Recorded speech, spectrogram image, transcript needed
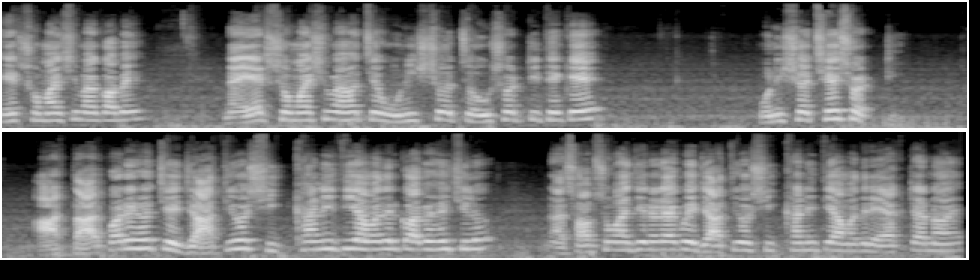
এর সময়সীমা কবে? না, এর সময়সীমা হচ্ছে উনিশশো চৌষট্টি থেকে উনিশশো ছেষট্টি। আর তারপরে হচ্ছে জাতীয় শিক্ষানীতি আমাদের কবে হয়েছিল? না, সবসময় জেনে রাখবে, জাতীয় শিক্ষানীতি আমাদের একটা নয়।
